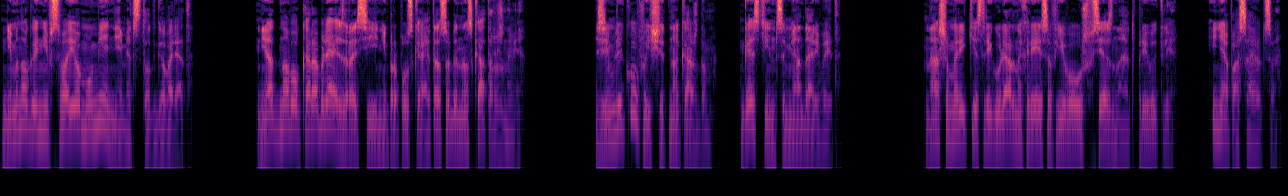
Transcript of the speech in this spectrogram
Немного не в своем уме немец тот, говорят. Ни одного корабля из России не пропускает, особенно с каторжными. Земляков ищет на каждом, гостинцами одаривает. Наши моряки с регулярных рейсов его уж все знают, привыкли и не опасаются.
